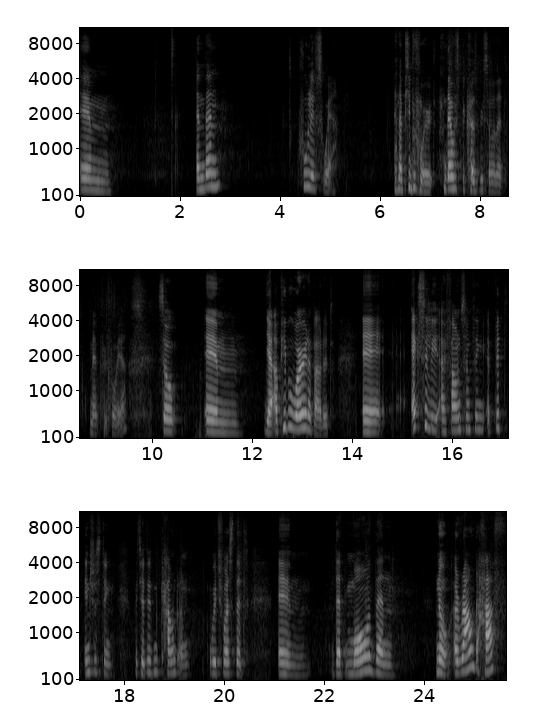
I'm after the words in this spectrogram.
Um, and then, who lives where? And a people word. that was because we saw that map before, yeah? So, um, yeah, are people worried about it? Uh, actually, I found something a bit interesting, which I didn't count on, which was that um, that more than no around half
